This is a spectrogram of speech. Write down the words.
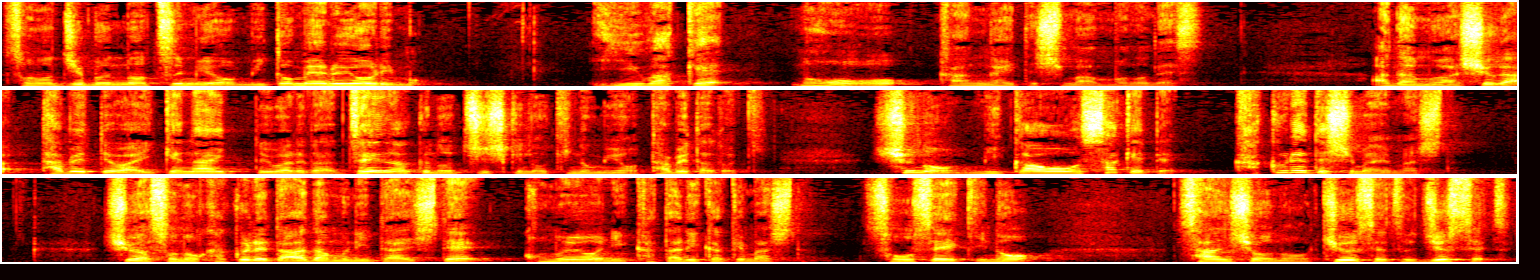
その自分の罪を認めるよりも言い訳の方を考えてしまうものです。アダムは主が食べてはいけないと言われた善悪の知識の木の実を食べた時主の御顔を避けて隠れてしまいました。主はその隠れたアダムに対してこのように語りかけました。創世紀の3章の9節10節。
